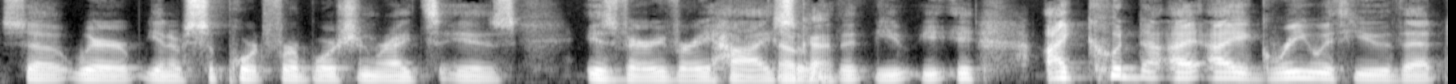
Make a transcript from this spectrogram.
so where you know support for abortion rights is is very very high. So Okay. that you, you- I could not. I, I agree with you that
